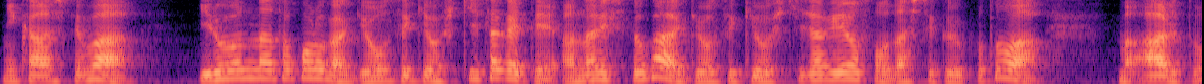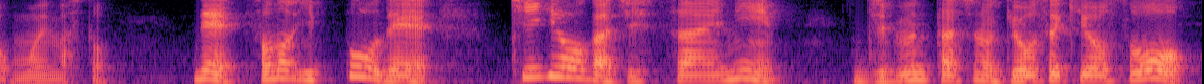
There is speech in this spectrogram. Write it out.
に関しては、いろんなところが業績を引き下げて、アナリストが業績を引き下げ予想を出してくることは、まあ、あると思いますと。で、その一方で、企業が実際に自分たちの業績予想を、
